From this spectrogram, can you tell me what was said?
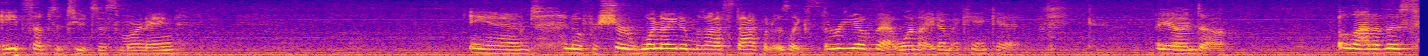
eight substitutes this morning. And I know for sure one item was out of stock, but it was like three of that one item I can't get. And uh, a lot of this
